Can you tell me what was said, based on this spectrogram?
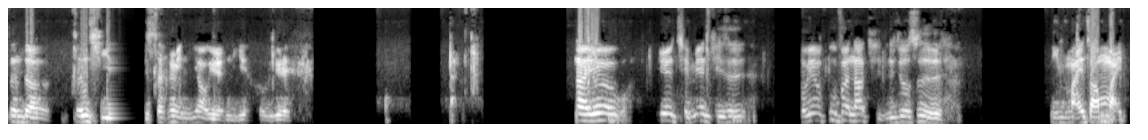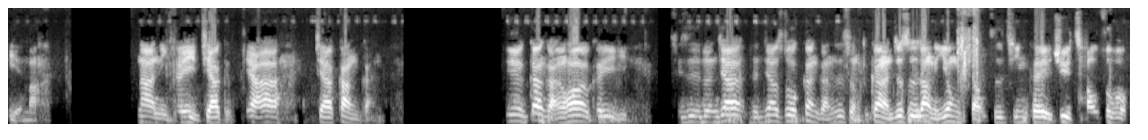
真的珍惜生命，要远离合约。那因为因为前面其实合约部分，它其实就是你买涨买跌嘛，那你可以加加加杠杆，因为杠杆的话可以，其实人家人家说杠杆是什么？杠杆就是让你用小资金可以去操作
